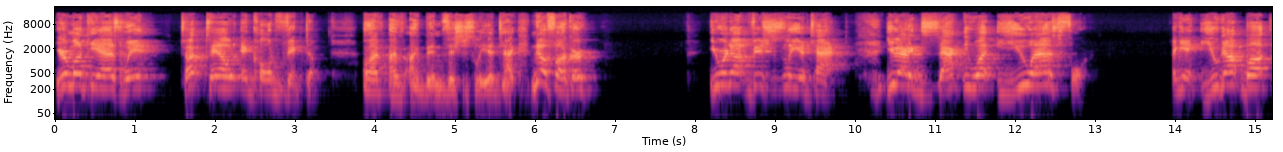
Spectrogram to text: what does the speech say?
Your monkey ass went tuck tailed and called victim. Oh, I've, I've, I've been viciously attacked. No, fucker. You were not viciously attacked. You got exactly what you asked for. Again, you got bucked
